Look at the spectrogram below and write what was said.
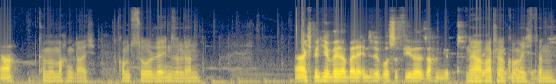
Ja. können wir machen gleich. Komm zu der Insel dann. Ja, ich bin hier wieder bei der Insel, wo es so viele Sachen gibt. Ja, warte, dann komme ich dann.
